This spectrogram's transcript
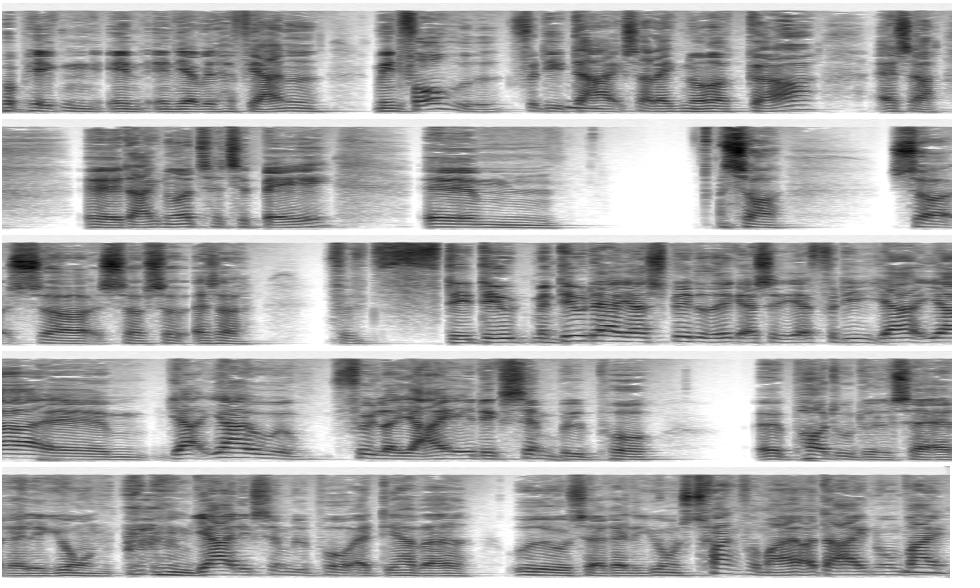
på pikken, end, end jeg vil have fjernet min forhud, fordi mm. der er, så er der ikke noget at gøre, altså, øh, der er ikke noget at tage tilbage. Øhm, så, så, så, så, så, altså, det, det er jo, men det er jo der, jeg er splittet, ikke? Altså, ja, fordi jeg, jeg, øh, jeg, jeg er jo, føler jeg, et eksempel på øh, påduttelse af religion. jeg er et eksempel på, at det har været udøvelse af religionstvang for mig, og der er ikke nogen vej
